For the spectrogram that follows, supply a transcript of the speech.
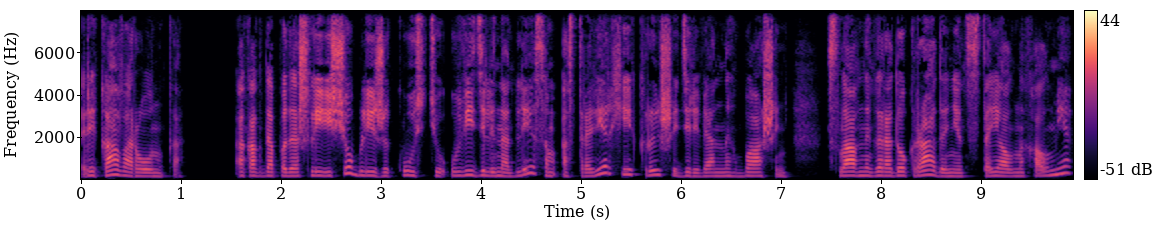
река Воронка. А когда подошли еще ближе к устью, увидели над лесом островерхие крыши деревянных башень. Славный городок Радонец стоял на холме,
